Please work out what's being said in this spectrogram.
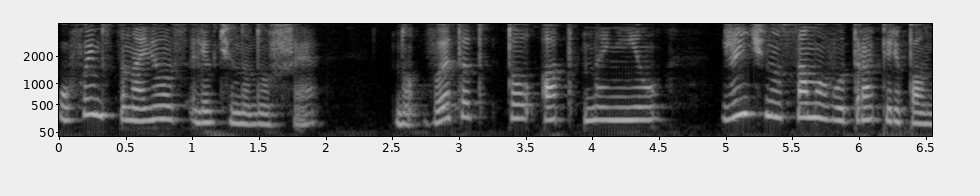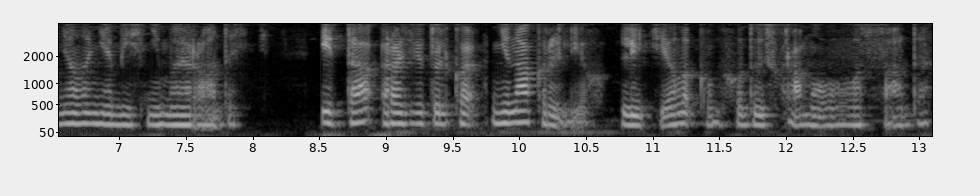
у Фейм становилось легче на душе, но в этот Тол-Ат-Нанил – Женщину с самого утра переполняла необъяснимая радость. И та, разве только не на крыльях, летела к выходу из храмового сада.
